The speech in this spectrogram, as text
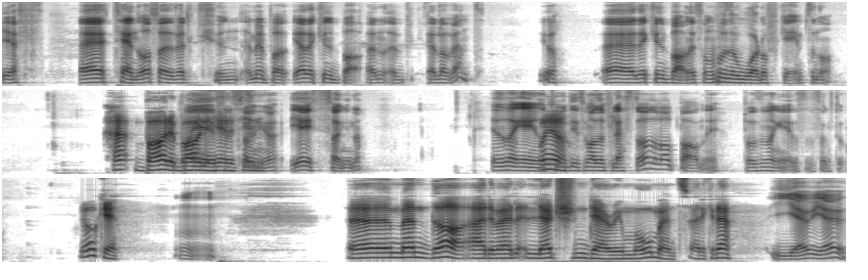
Yes. Eh, til nå så er det vel kun Jeg mener på Ja, det er kun banen Eller vent. Jo. Eh, det er kun banen som har vunnet World of Game til nå. Hæ? Bare Og barn i i hele tiden? I sesongene. I sesong 1 og 2, oh, ja. de som hadde flest år, det var Barney på sesong 1 og sesong 2. OK. Mm. Eh, men da er det vel legendary moments, er det ikke det? Jau, jau.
